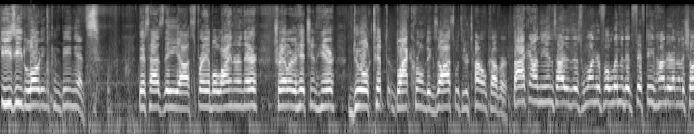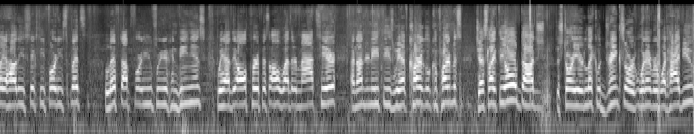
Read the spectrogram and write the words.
easy loading convenience. This has the uh, sprayable liner in there, trailer hitch in here, dual tipped black chromed exhaust with your tunnel cover. Back on the inside of this wonderful limited 1500, I'm gonna show you how these 60-40 splits lift up for you for your convenience. We have the all-purpose all-weather mats here, and underneath these we have cargo compartments just like the old Dodge to store your liquid drinks or whatever what have you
